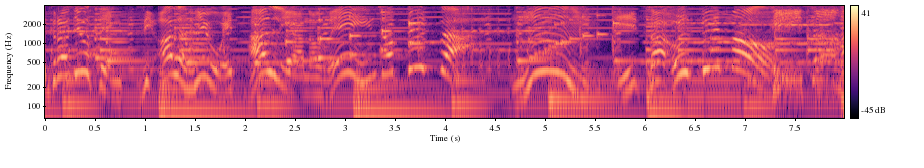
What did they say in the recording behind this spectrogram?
Introducing the all-new Italiano range of pizza. Mmm, Pizza Ultimo. Pizza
